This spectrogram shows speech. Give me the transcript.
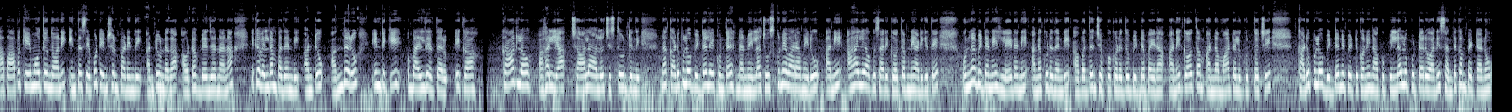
ఆ పాపకి ఏమవుతుందో అని ఇంతసేపు టెన్షన్ పడింది. అంటూ ఉండగా అవుట్ ఆఫ్ డేంజర్ నాన్న ఇక వెళ్దాం పదండి అంటూ అందరూ ఇంటికి బయలుదేరుతారు. ఇక కార్లో అహల్య చాలా ఆలోచిస్తూ ఉంటుంది. నా కడుపులో బిడ్డ లేకుంటే నన్ను ఇలా చూసుకునేవారా మీరు? అని అహల్య ఒకసారి గౌతమ్ని అడిగితే ఉన్న బిడ్డని లేడని అనకూడదండి అబద్ధం చెప్పకూడదు బిడ్డ పైన అని గౌతమ్ అన్న మాటలు గుర్తొచ్చి కడుపులో బిడ్డని పెట్టుకొని నాకు పిల్లలు పుట్టరు అని సంతకం పెట్టాను.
